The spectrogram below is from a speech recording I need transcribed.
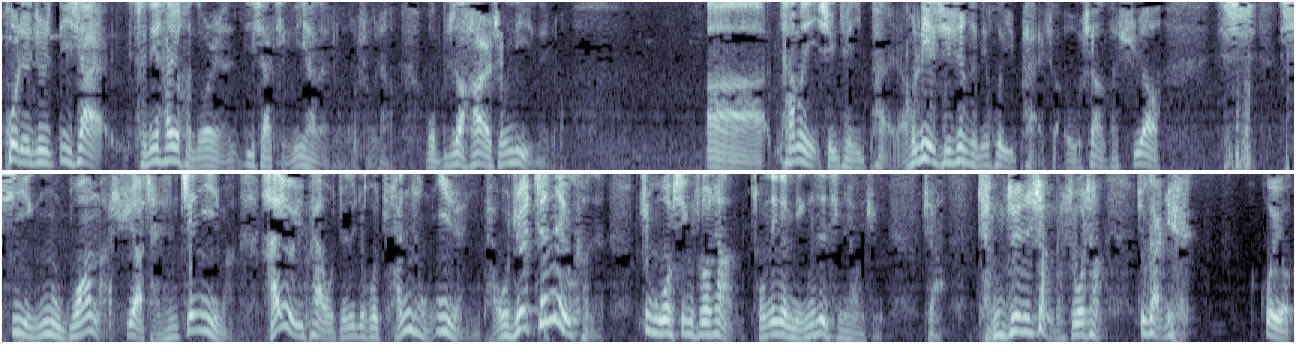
或者就是地下肯定还有很多人，地下挺厉害的。中国说唱，我不知道海尔兄弟那种啊，他们形成一派，然后练习生肯定会一派，是吧？偶像他需要吸吸引目光嘛，需要产生争议嘛。还有一派，我觉得就会传统艺人一派，我觉得真的有可能。中国新说唱从那个名字听上去。是吧？长征上的说唱，就感觉会有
